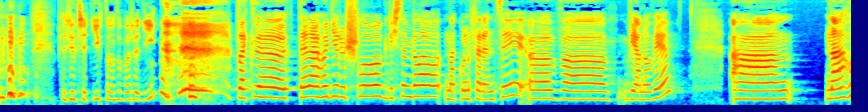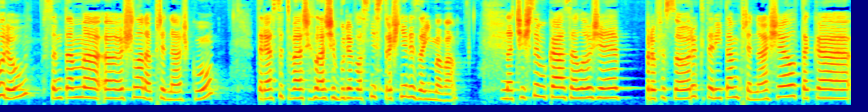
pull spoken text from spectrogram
Takže třetí v tomto pořadí? tak k té náhodě došlo, když jsem byla na konferenci v, v Janově a náhodou jsem tam eh, šla na přednášku, která se tvářila, že bude vlastně strašně nezajímavá. Načež se ukázalo, že profesor, který tam přednášel, tak eh,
